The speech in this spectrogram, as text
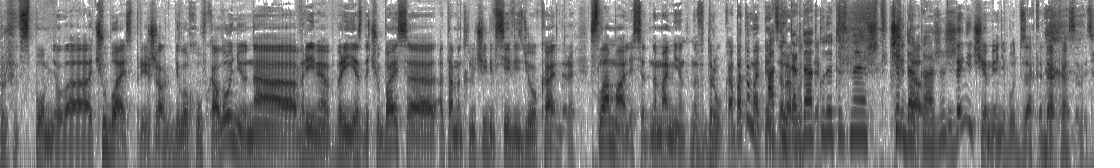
уже вспомнил, а, Чубайс приезжал к Белуху в колонию, на время приезда Чубайса, а там отключили все видеокамеры. Сломались одномоментно вдруг, а потом опять А ты заработали. тогда откуда ты знаешь? Чем Читал. докажешь? Да ничем я не буду доказывать.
